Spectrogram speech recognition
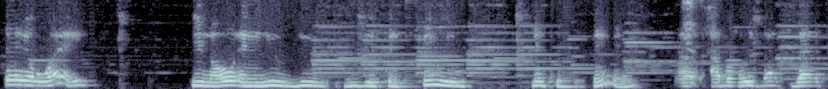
stay away, you know, and you you you just continue into sin, Yes. I, I believe that that's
